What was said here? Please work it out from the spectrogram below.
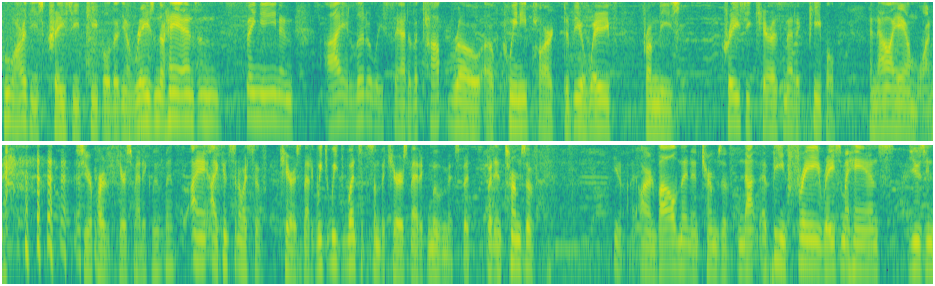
who are these crazy people that, you know, raising their hands and singing? And I literally sat at the top row of Queeny Park to be away from these crazy charismatic people and now I am one. so you're part of the charismatic movement? I, I consider myself charismatic. We, we went to some of the charismatic movements, but but in terms of you know our involvement, in terms of not of being free, raising my hands, using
